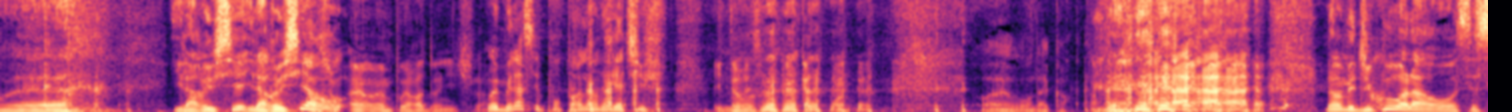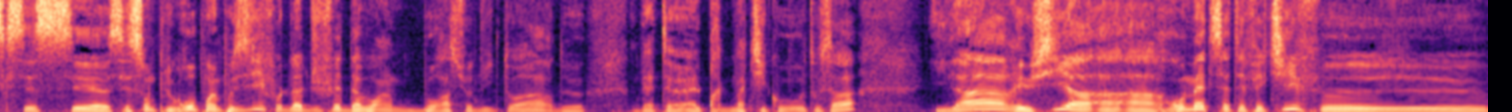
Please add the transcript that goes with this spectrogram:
Euh, il a réussi, il a réussi à. Un, un point Radonic. Là. Ouais, mais là c'est pour parler en négatif. Il te reste que quatre points. Ouais, bon, d'accord. non, mais du coup, voilà, c'est- euh, c'est son plus gros point positif, au-delà du fait d'avoir un beau ratio de victoire, de- d'être euh, El Pragmatico, tout ça. Il a réussi à, à- à remettre cet effectif, euh,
